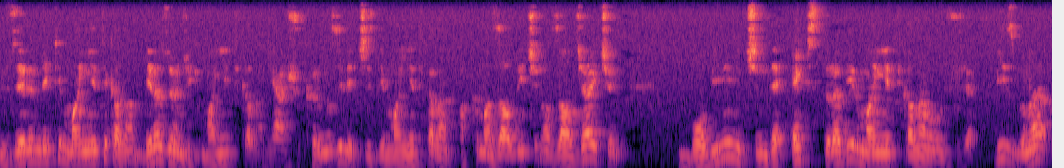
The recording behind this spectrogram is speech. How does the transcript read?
üzerindeki manyetik alan, biraz önceki manyetik alan, yani şu kırmızı ile çizdiğim manyetik alan akım azaldığı için azalacağı için bobinin içinde ekstra bir manyetik alan oluşacak. Biz buna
